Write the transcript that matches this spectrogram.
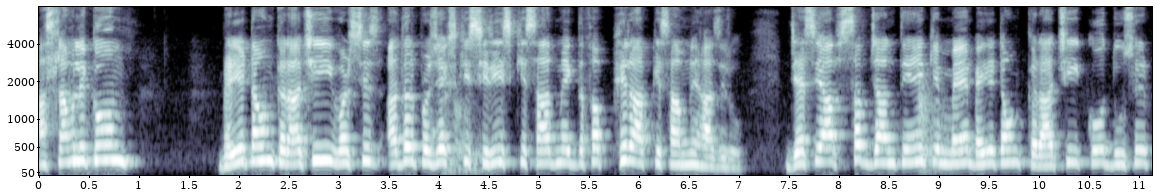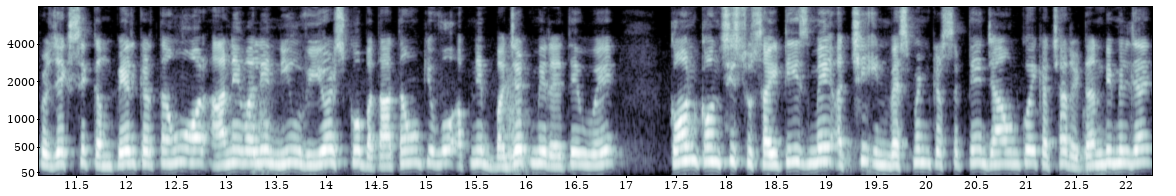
अस्सलाम वालेकुम town Karachi versus other projects की सीरीज़ के साथ मैं एक दफ़ा फिर आपके सामने हाजिर हूँ। जैसे आप सब जानते हैं कि मैं बैरिया टाउन कराची को दूसरे प्रोजेक्ट से कंपेयर करता हूँ और आने वाले न्यू व्यूअर्स को बताता हूँ कि वो अपने बजट में रहते हुए कौन कौन सी सोसाइटीज़ में अच्छी इन्वेस्टमेंट कर सकते हैं, जहाँ उनको एक अच्छा रिटर्न भी मिल जाए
